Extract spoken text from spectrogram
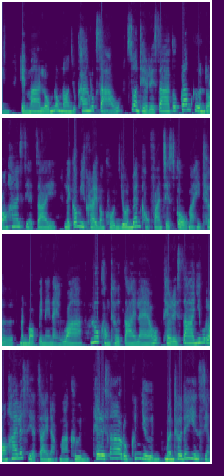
ง เอมมาล้มลงนอนอยู่ข้างลูกสาว ส่วนเทเรซาก็กล้ำกลืนร้องไห้เสียใจและก็มีใครบางคนโยนแว่นของฟานเชสโกมาให้เธอ มันบอกไปไหนๆว่า ลูกของเธอตายแล้ว เทเรซายิ่งร้องไห้และเสียใจหนักมากขึ้น เทเรซาลุกขึ้นยืน เหมือนเธอได้ยินเสียง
